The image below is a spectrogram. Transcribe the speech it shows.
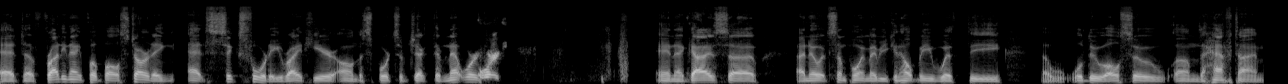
at uh, Friday Night Football starting at 6:40 right here on the Sports Objective Network. And uh, guys, uh, I know at some point maybe you can help me with the. Uh, we'll do also um, the halftime.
